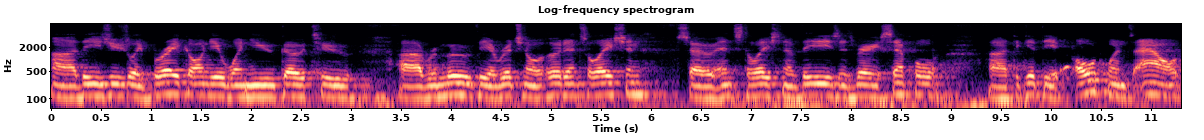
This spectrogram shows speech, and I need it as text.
Uh, these usually break on you when you go to uh, remove the original hood insulation. So installation of these is very simple. Uh, to get the old ones out,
